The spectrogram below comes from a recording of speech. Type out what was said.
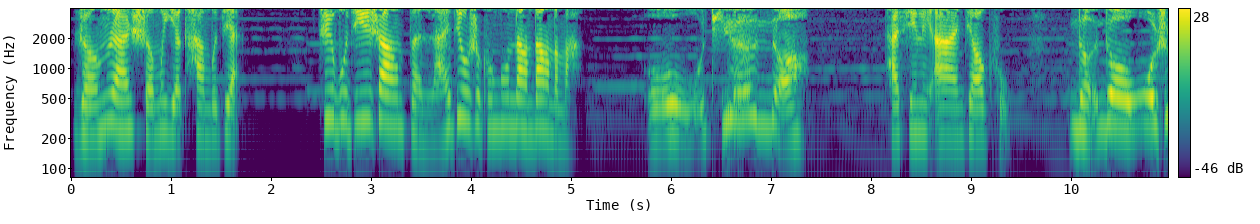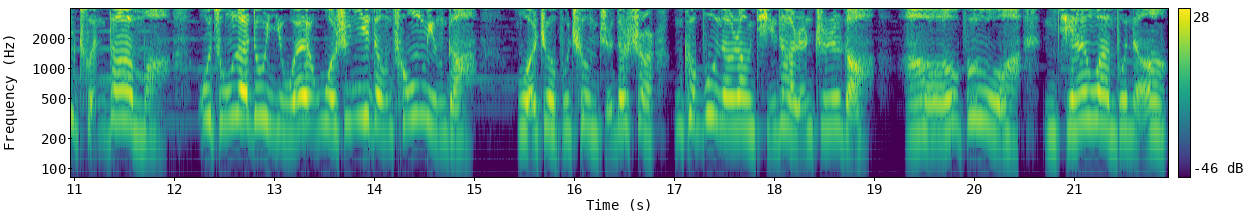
仍然什么也看不见。织布机上本来就是空空荡荡的嘛。哦天哪！他心里暗暗叫苦，难道我是蠢蛋吗？我从来都以为我是一等聪明的。我这不称职的事儿可不能让其他人知道哦！不，你千万不能！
